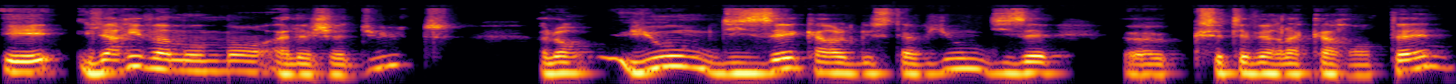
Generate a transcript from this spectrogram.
Et il arrive un moment à l'âge adulte. Alors Jung disait, Carl Gustav Jung disait euh, que c'était vers la quarantaine,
